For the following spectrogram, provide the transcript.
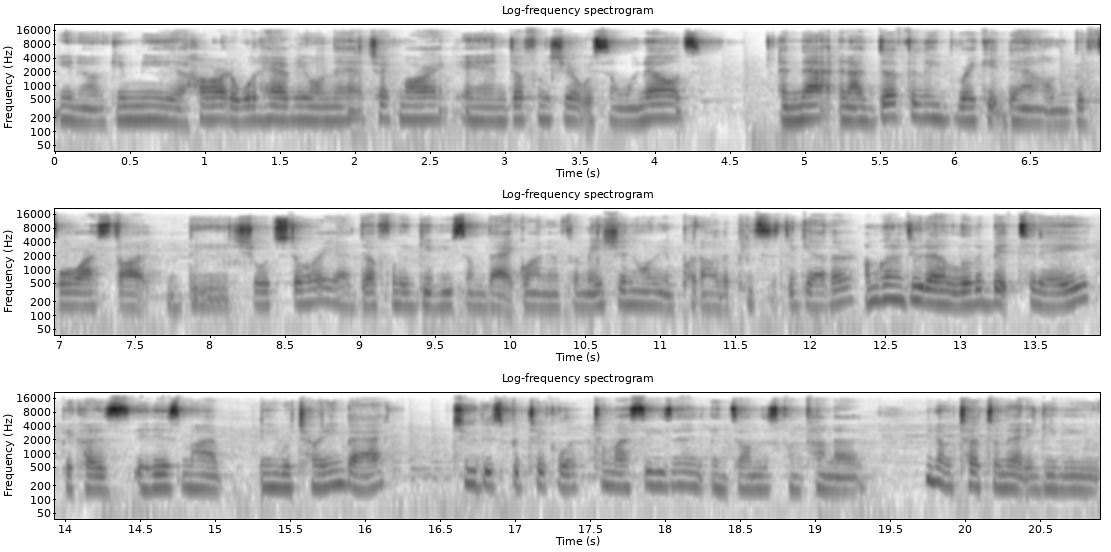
you know, give me a heart or what have you on that check mark, and definitely share it with someone else. And that, and I definitely break it down before I start the short story. I definitely give you some background information on it and put all the pieces together. I'm to do that a little bit today because it is my me returning back to this particular to my season, and so I'm just to kind of you know, touch on that and give you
